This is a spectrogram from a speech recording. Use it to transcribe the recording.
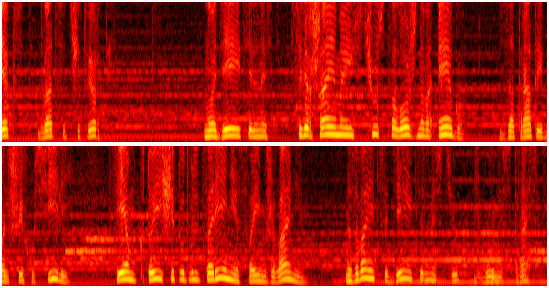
Текст 24. Но деятельность, совершаемая из чувства ложного эго, с затратой больших усилий, тем, кто ищет удовлетворение своим желаниям, называется деятельностью в гуне страсти.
